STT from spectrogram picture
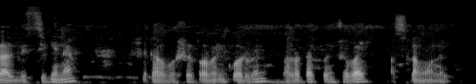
গাছ দিচ্ছি কিনা, সেটা অবশ্যই কমেন্ট করবেন। ভালো থাকবেন সবাই, আসসালামু আলাইকুম।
